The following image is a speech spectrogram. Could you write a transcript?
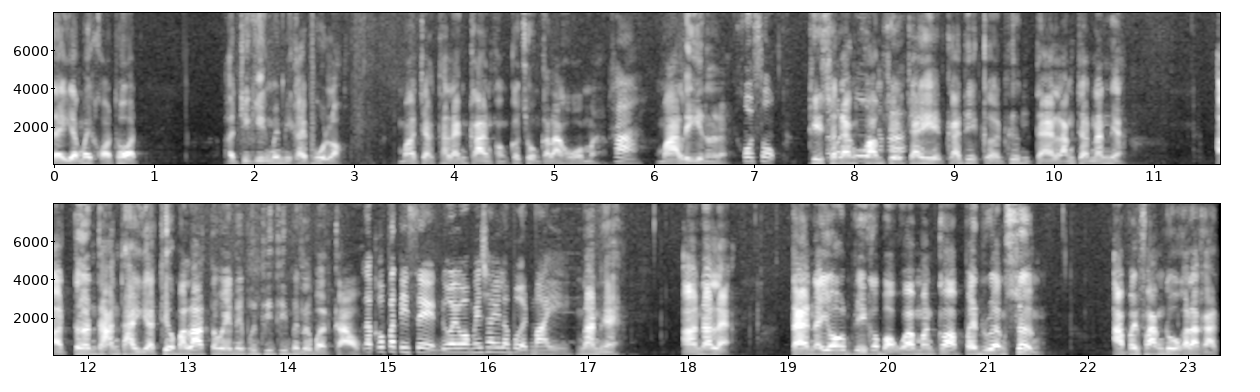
แต่ยังไม่ขอโทษอะจริงๆไม่มีใครพูดหรอก มาจากแถลงการของกระทรวงกลาโหมอะค่ะ มาลีนั่นแหละ โคศก ที่แสดงความเสียใจเหตุการณ์ที่เกิดขึ้น แต่หลังจากนั้นเนี่ยอาจเตือนฐานไทยอย่าเที่ยวมาลาดตระเวนในพื้นที่ที่เป็นระเบิดเก่า แล้วก็ปฏิเสธด้วยว่าไม่ใช่ระเบิดใหม่ นั่นไง อ่านั่นแหละ แต่นายกรัฐมนตรีก็บอกว่ามันก็เป็นเรื่องซึ่งอะไปฟังดูกันแล้วกัน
